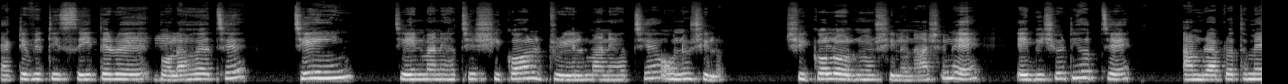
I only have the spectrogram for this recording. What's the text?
অ্যাক্টিভিটি সিতে রয়ে বলা হয়েছে চেইন চেইন মানে হচ্ছে শিকল ড্রিল মানে হচ্ছে অনুশীলন, শিকল অনুশীলন। আসলে এই বিষয়টি হচ্ছে আমরা প্রথমে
